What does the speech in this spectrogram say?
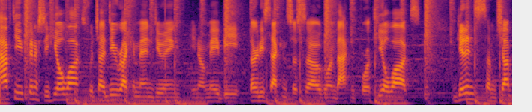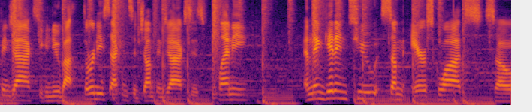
After you finish the heel walks, which I do recommend doing, you know, maybe 30 seconds or so, going back and forth heel walks, get into some jumping jacks. You can do about 30 seconds of jumping jacks is plenty. And then get into some air squats. So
